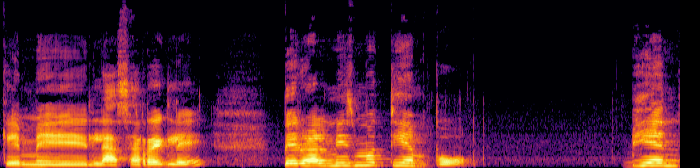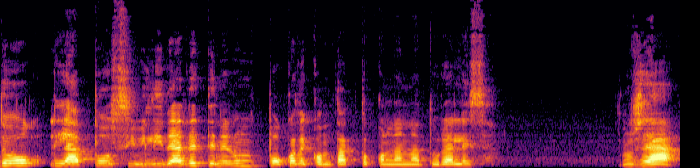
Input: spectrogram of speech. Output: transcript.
que me las arregle, pero al mismo tiempo viendo la posibilidad de tener un poco de contacto con la naturaleza. O sea,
